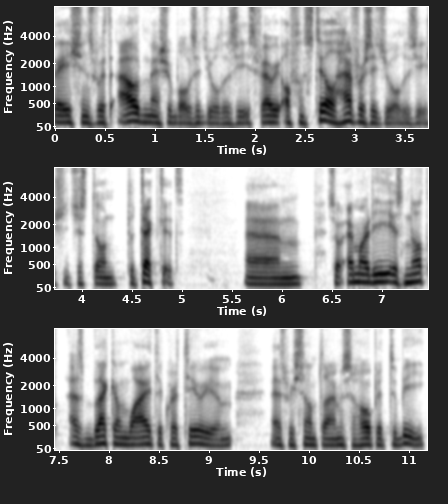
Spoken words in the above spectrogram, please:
patients without measurable residual disease very often still have residual disease. You just don't detect it. Um, so MRD is not as black and white a criterion as we sometimes hope it to be.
